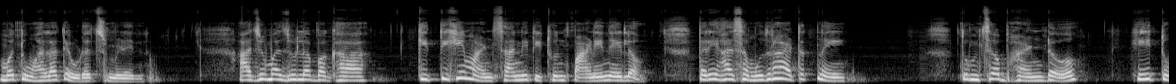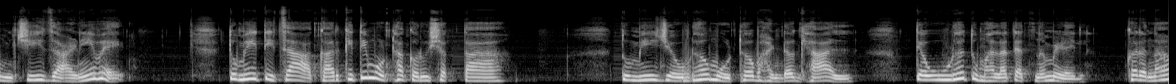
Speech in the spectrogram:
मग तुम्हाला तेवढंच मिळेल. आजूबाजूला बघा कितीही माणसांनी तिथून पाणी नेलं तरी हा समुद्र आटत नाही. तुमचं भांडं ही तुमची जाणीव आहे. तुम्ही तिचा आकार किती मोठा करू शकता? तुम्ही जेवढं मोठं भांडं घ्याल तेवढं तुम्हाला त्यातनं मिळेल. खरं ना?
